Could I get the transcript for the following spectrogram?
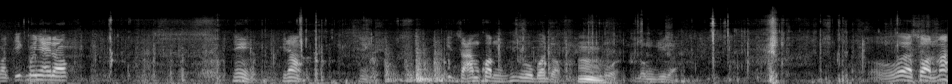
กระติกไม่ใหญ่ดอก นี่พี่น้อง นี่กินสามคนที่อยู่บนดอกอืมโอ้ลงดีเลยโอ้ยซ่อนมา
